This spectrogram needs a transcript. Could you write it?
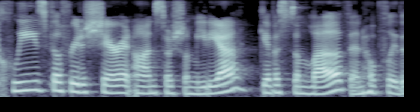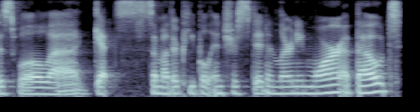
please feel free to share it on social media. Give us some love, and hopefully, this will uh, get some other people interested in learning more about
